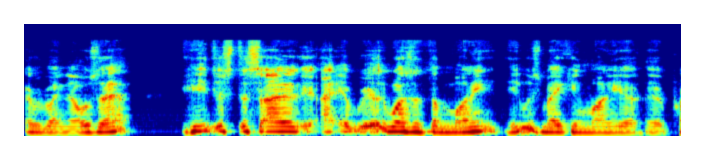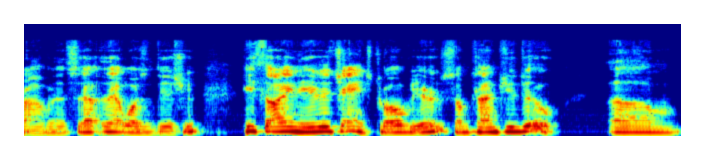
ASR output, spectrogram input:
everybody knows that. He just decided it, it really wasn't the money. He was making money at, at Providence. That, that wasn't the issue. He thought he needed a change. 12 years, sometimes you do. Um,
